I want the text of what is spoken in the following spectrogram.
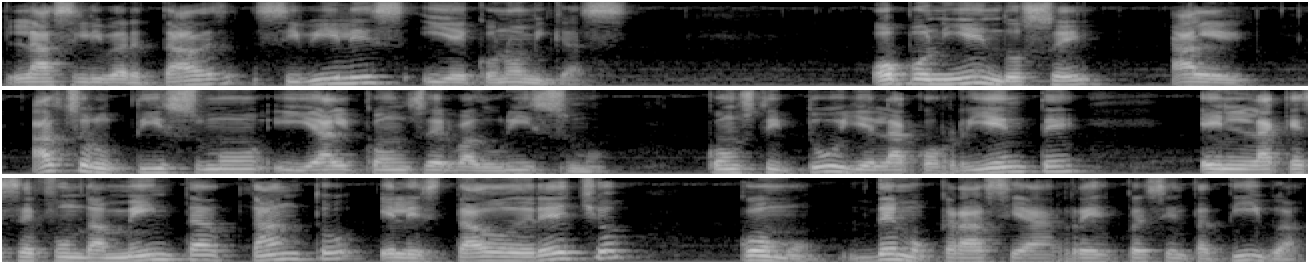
las libertades civiles y económicas, oponiéndose al absolutismo y al conservadurismo. Constituye la corriente en la que se fundamenta tanto el Estado de Derecho como democracia representativa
